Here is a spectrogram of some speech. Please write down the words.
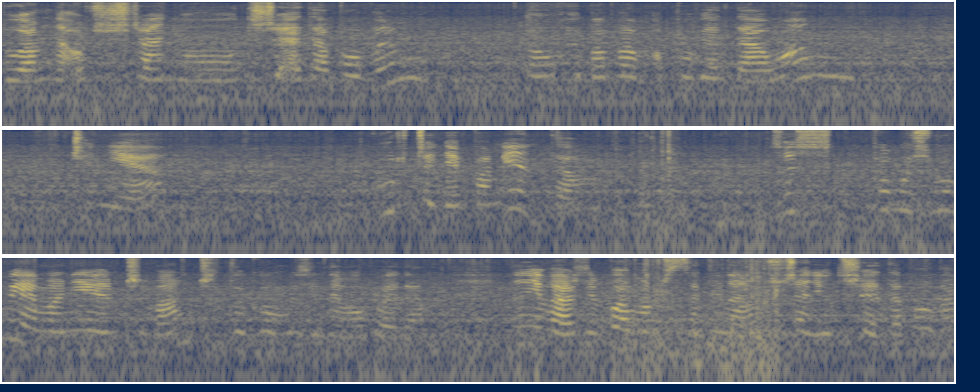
Byłam na oczyszczaniu trzyetapowym, to chyba Wam opowiadałam, czy nie? Kurczę, nie pamiętam. Coś komuś mówiłam, ale nie wiem czy mam, czy to komuś innemu opowiadam. No nieważne, byłam ostatnio na oczyszczaniu trzyetapowym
